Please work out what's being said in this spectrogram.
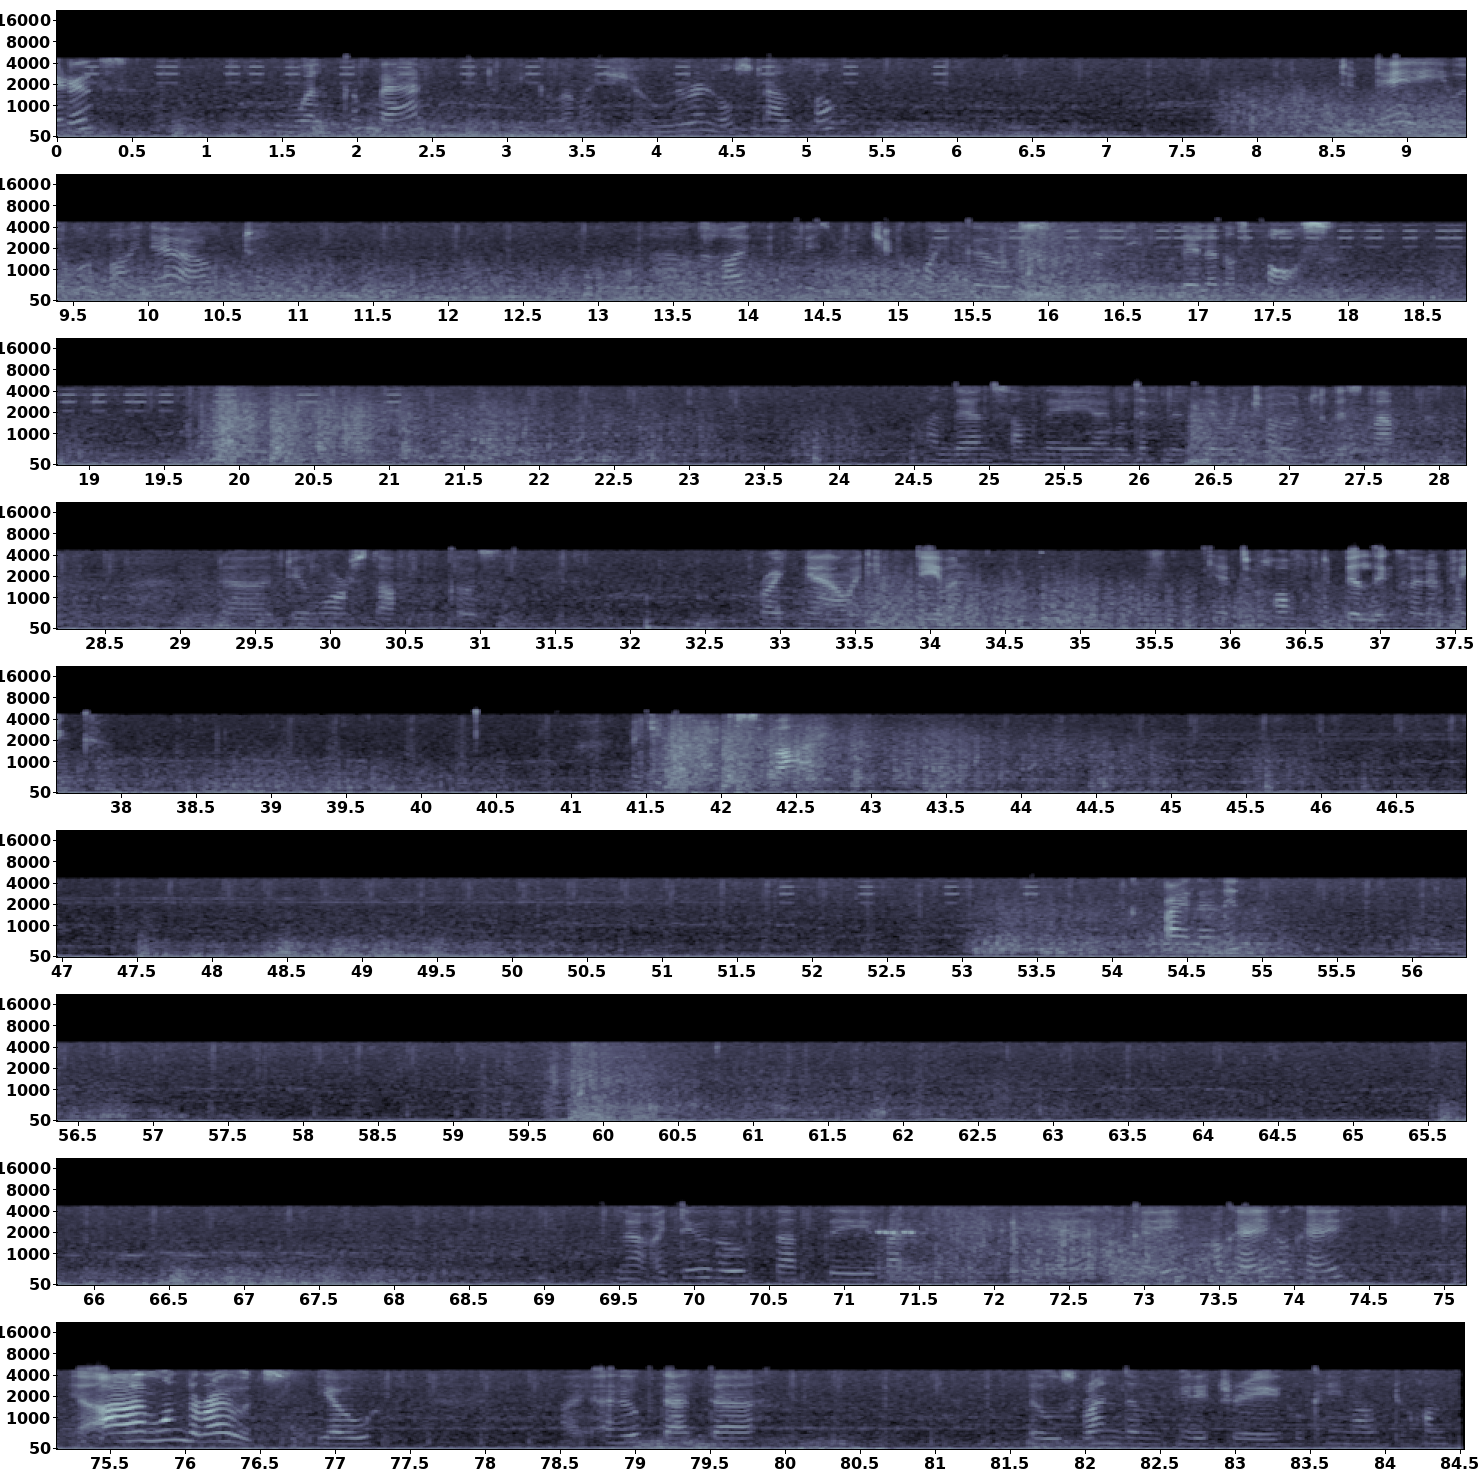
weirdos. Welcome back to Pick Over My Shoulder and Lost Alpha. Today we will find out how the life in this checkpoint goes and if they let us pass. And then someday I will definitely return to this map and uh, do more stuff because right now I didn't even get to half of the buildings I don't think. I didn't know how to survive. Bye Lenin. Now I do hope that the run. Yes. Okay. Okay. Okay. I'm on the road, yo. I I hope that uh, those random military who came out to hunt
